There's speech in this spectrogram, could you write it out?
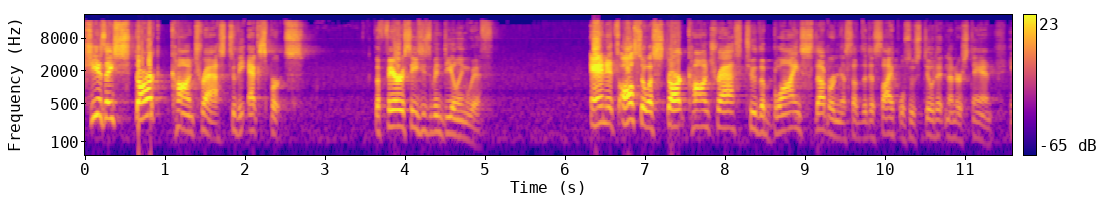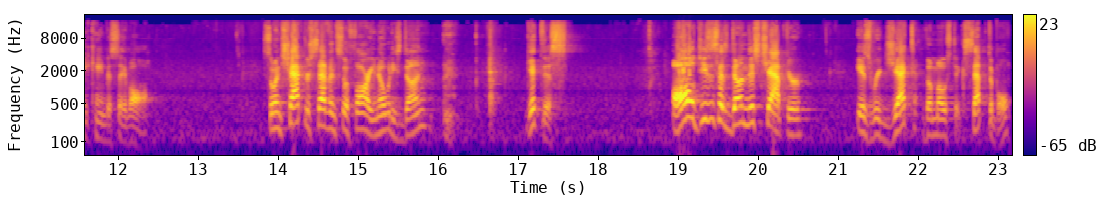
She is a stark contrast to the experts, the Pharisees he's been dealing with. And it's also a stark contrast to the blind stubbornness of the disciples who still didn't understand he came to save all. So in chapter 7 so far, you know what he's done? Get this. All Jesus has done this chapter is reject the most acceptable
